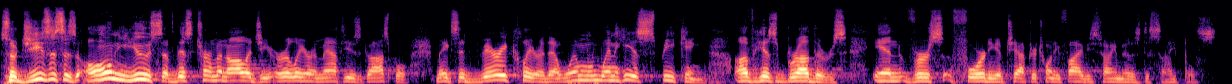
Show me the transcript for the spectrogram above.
So, Jesus' own use of this terminology earlier in Matthew's gospel makes it very clear that when, when he is speaking of his brothers in verse 40 of chapter 25, he's talking about his disciples.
